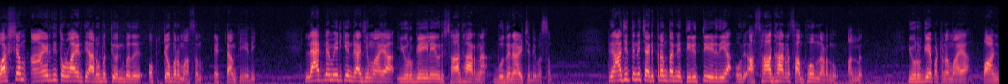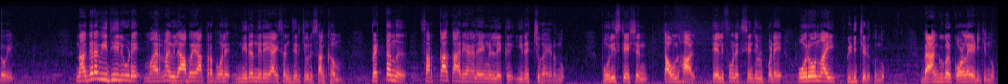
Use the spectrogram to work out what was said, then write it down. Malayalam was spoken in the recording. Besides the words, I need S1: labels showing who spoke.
S1: വർഷം ആയിരത്തി തൊള്ളായിരത്തി അറുപത്തി ഒൻപത് ഒക്ടോബർ മാസം എട്ടാം തീയതി. ലാറ്റിൻ അമേരിക്കൻ രാജ്യമായ യുർഗയിലെ ഒരു സാധാരണ ബുധനാഴ്ച ദിവസം. രാജ്യത്തിന്റെ ചരിത്രം തന്നെ തിരുത്തി എഴുതിയ ഒരു അസാധാരണ സംഭവം നടന്നു അന്ന്. യുർഗയ പട്ടണമായ പാണ്ഡോയിൽ. നഗരവീഥിയിലൂടെ മരണവിലാപയാത്ര പോലെ നിരനിരയായി സഞ്ചരിച്ച ഒരു സംഘം പെട്ടെന്ന് സർക്കാർ കാര്യാലയങ്ങളിലേക്ക് ഇരച്ചു കയറുന്നു. Police station town hall telephone exchange ഉൾപ്പെടെ ഓരോന്നായി പിടിച്ചെടുക്കുന്നു. ബാങ്കുകൾ കൊള്ളയടിക്കുന്നു.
